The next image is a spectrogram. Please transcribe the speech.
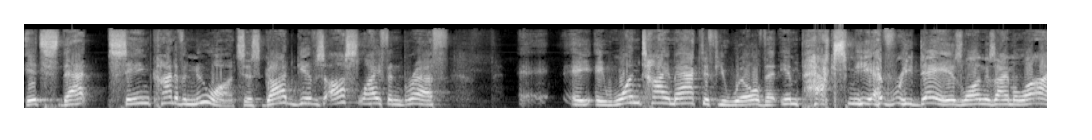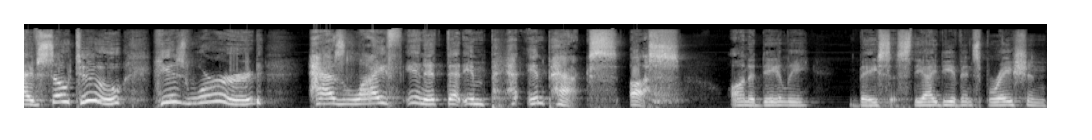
It's that same kind of a nuance. As God gives us life and breath, a, a one time act, if you will, that impacts me every day as long as I'm alive, so too, His Word has life in it that imp- impacts us on a daily basis. The idea of inspiration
